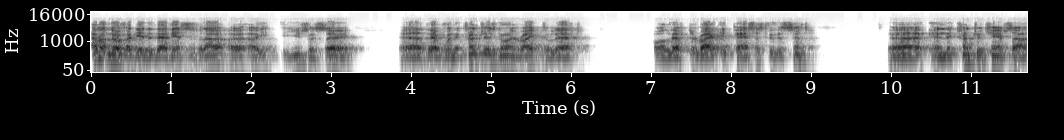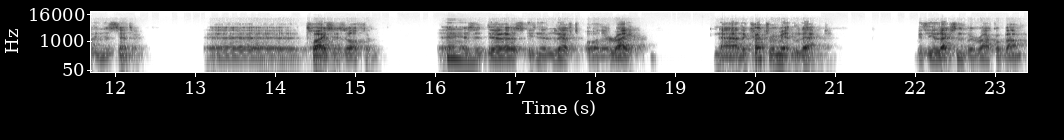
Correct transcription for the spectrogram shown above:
I don't know if I did at that instance, but I, I, I usually say uh, that when the country is going right to left or left to right, it passes through the center. Uh, and the country camps out in the center uh, twice as often uh, mm. as it does in the left or the right. Now, the country went left with the election of Barack Obama,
